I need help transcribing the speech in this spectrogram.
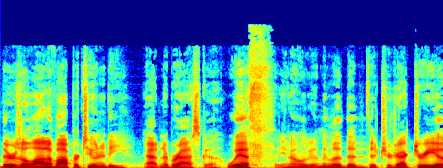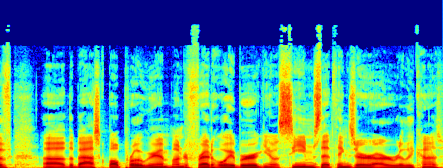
there's a lot of opportunity at Nebraska with, you know, I mean, the, the trajectory of uh, the basketball program under Fred Hoiberg. You know, it seems that things are, are really kind of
